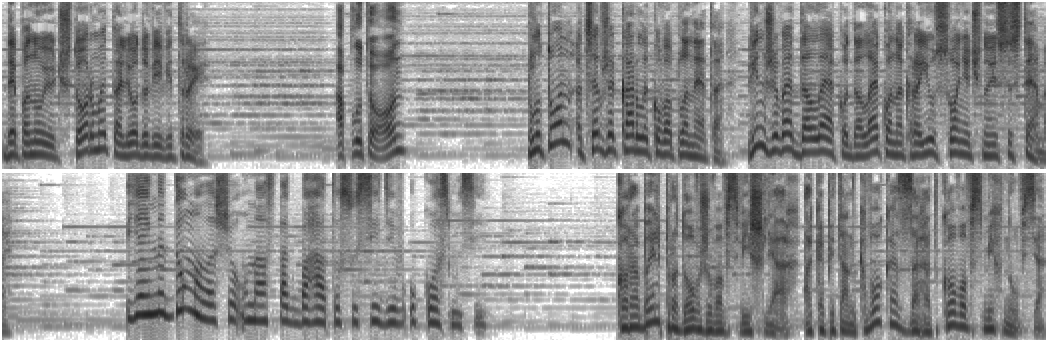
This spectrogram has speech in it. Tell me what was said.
де панують шторми та льодові вітри. А Плутон? Плутон це вже карликова планета. Він живе далеко-далеко на краю сонячної системи. Я й не думала, що у нас так багато сусідів у космосі. Корабель продовжував свій шлях, а капітан Квока загадково всміхнувся.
